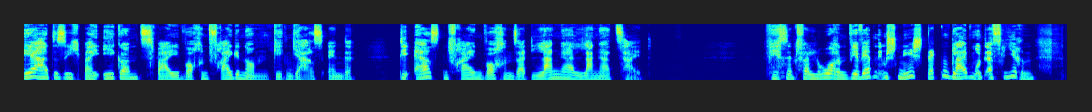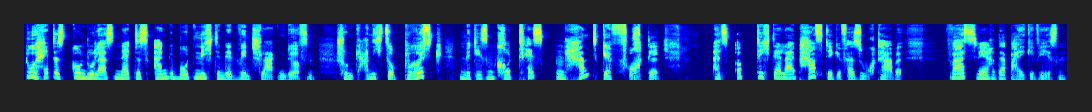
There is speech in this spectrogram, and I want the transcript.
Er hatte sich bei Egon zwei Wochen freigenommen gegen Jahresende. Die ersten freien Wochen seit langer, langer Zeit. Wir sind verloren. Wir werden im Schnee stecken bleiben und erfrieren. Du hättest Gundulas nettes Angebot nicht in den Wind schlagen dürfen. Schon gar nicht so brüsk mit diesem grotesken Handgefuchtel. Als ob dich der Leibhaftige versucht habe. Was wäre dabei gewesen?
